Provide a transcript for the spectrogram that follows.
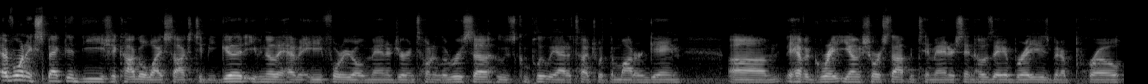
Everyone expected the Chicago White Sox to be good, even though they have an 84 year old manager in Tony La Russa, who's completely out of touch with the modern game. Um, they have a great young shortstop in Tim Anderson. Jose Abreu has been a pro,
